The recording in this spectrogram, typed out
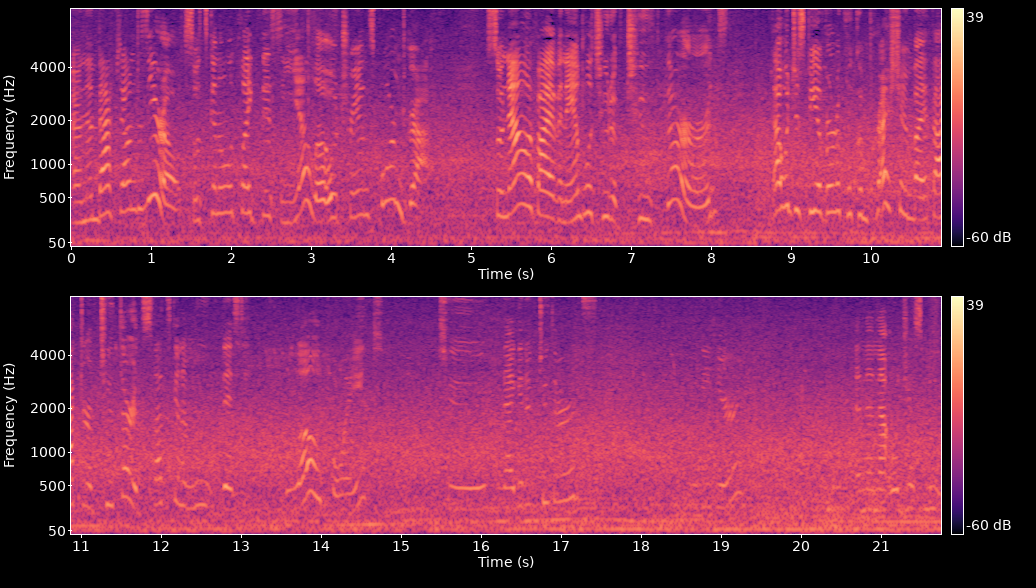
and then back down to zero. So it's gonna look like this yellow transformed graph. So now if I have an amplitude of two thirds, that would just be a vertical compression by a factor of two thirds. So that's gonna move this low point to negative two thirds, maybe here. And then that would just move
